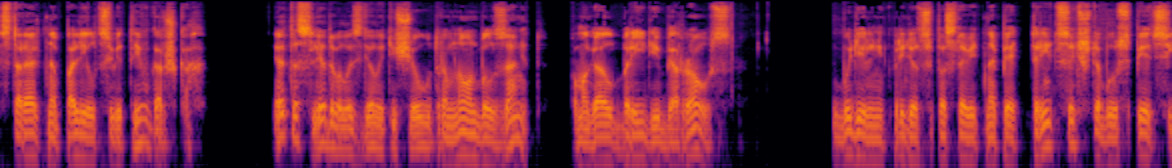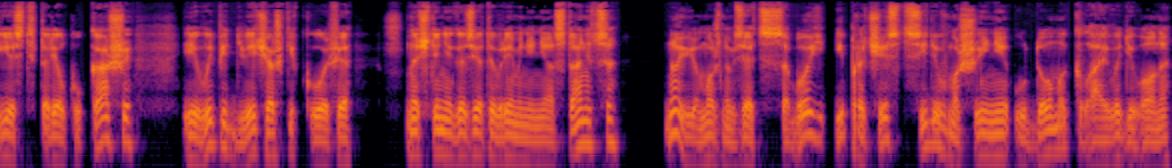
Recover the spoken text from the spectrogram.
старательно полил цветы в горшках. Это следовало сделать еще утром, но он был занят, помогал Бриди Берроуз — Будильник придется поставить на 5.30, чтобы успеть съесть тарелку каши и выпить две чашки кофе. На чтение газеты времени не останется, но ее можно взять с собой и прочесть, сидя в машине у дома Клайва Дивона.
